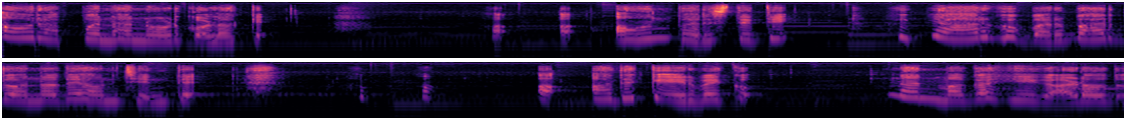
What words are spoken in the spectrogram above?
ಅವ್ರ ಅಪ್ಪನ ನೋಡ್ಕೊಳ್ಳೋಕೆ ಅವನ ಪರಿಸ್ಥಿತಿ ಯಾರಿಗೂ ಬರಬಾರ್ದು ಅನ್ನೋದೇ ಅವನ ಚಿಂತೆ. ಅದಕ್ಕೆ ಇರಬೇಕು. ನನ್ನ ಮಗ ಹೀಗಾಡೋದು.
